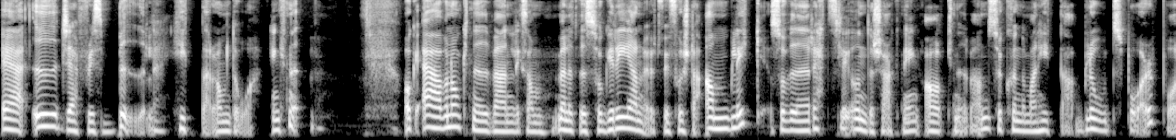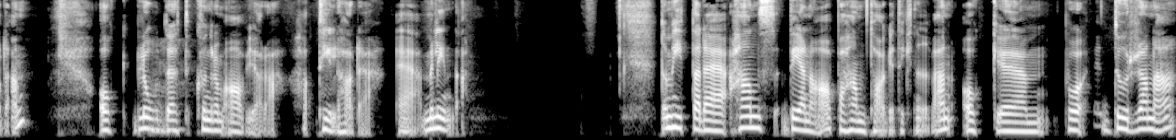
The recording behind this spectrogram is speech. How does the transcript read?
eh, i Jeffreys bil hittar de då en kniv. Och även om kniven liksom möjligtvis såg ren ut vid första anblick så vid en rättslig undersökning av kniven så kunde man hitta blodspår på den. Och blodet kunde de avgöra tillhörde eh, Melinda. De hittade hans DNA på handtaget till kniven och eh, på dörrarna,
